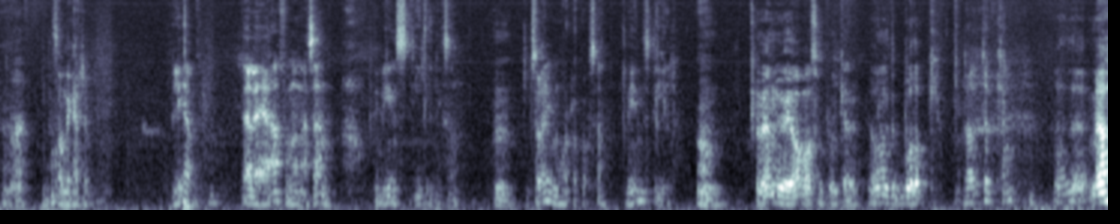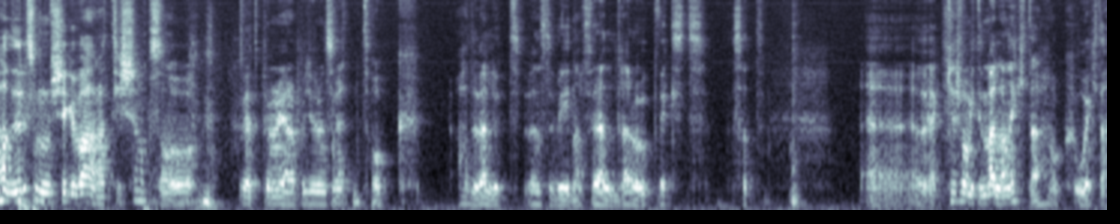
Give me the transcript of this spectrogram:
Nej. som det kanske blev. Eller är för många sen. Det blir en stil liksom. Mm. Så är det ju med hårdrock också. Det är en stil. Mm. Jag vet inte hur jag var som punkare. Jag var nog lite både och. Du hade tuppkam. Men jag hade liksom Che Guevara-tishan också och du vet, prenumererade på Djurens Rätt och hade väldigt vänstervridna föräldrar och uppväxt. Så att eh, jag kanske var mitt emellan äkta och oäkta.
